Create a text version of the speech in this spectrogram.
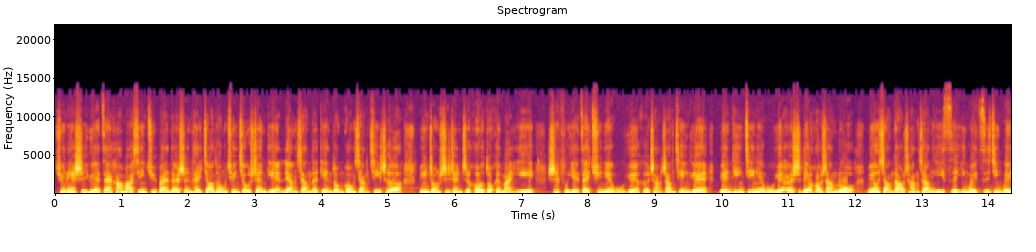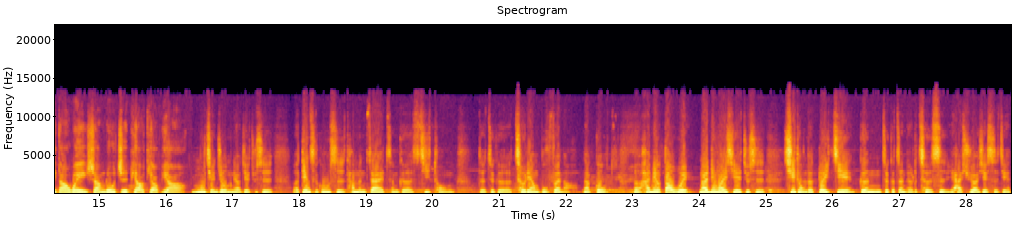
去年十月，在哈马星举办的生态交通全球盛典亮相的电动共享汽车，民众试乘之后都很满意。市府也在去年五月和厂商签约，原定今年五月二十六号上路，没有想到厂商疑似因为资金未到位，上路支票跳票。目前就我们了解，就是呃电池公司他们在整个系统。的这个车辆部分啊，那够呃还没有到位。那另外一些就是系统的对接跟这个整合的测试也还需要一些时间，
